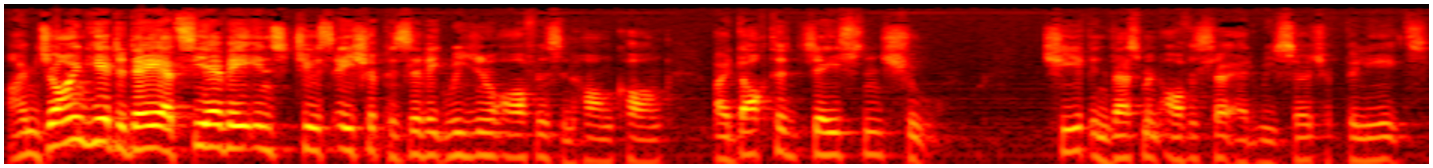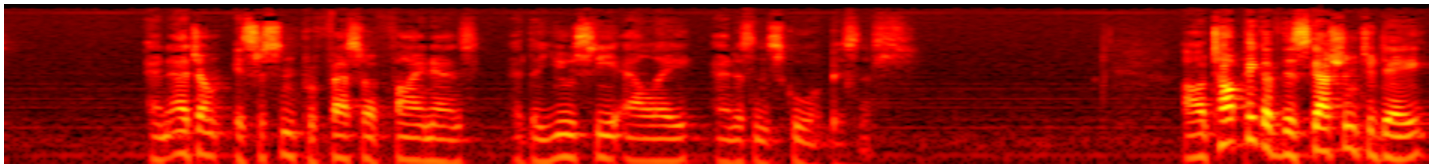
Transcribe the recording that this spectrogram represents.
I'm joined here today at CFA Institute's Asia Pacific Regional Office in Hong Kong by Dr. Jason Hsu, Chief Investment Officer at Research Affiliates and Adjunct Assistant Professor of Finance at the UCLA Anderson School of Business. Our topic of discussion today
